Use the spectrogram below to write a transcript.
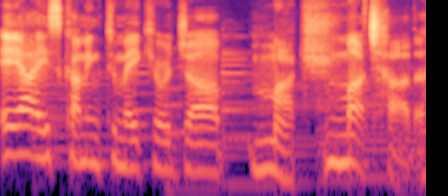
AI is coming to make your job Much. much harder.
